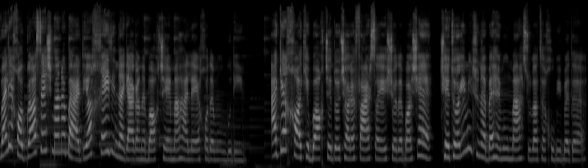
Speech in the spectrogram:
ولی خب راستش من و بردیا خیلی نگران باغچه محله خودمون بودیم. اگه خاک باغچه دچار فرسایش شده باشه چطوری می‌تونه بهمون محصولات خوبی بده؟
